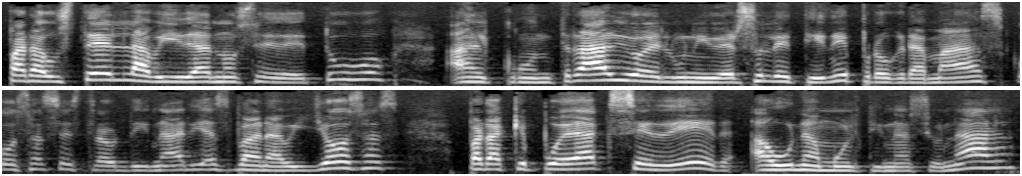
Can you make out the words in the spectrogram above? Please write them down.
Para usted la vida no se detuvo, al contrario, el universo le tiene programadas cosas extraordinarias, maravillosas, para que pueda acceder a una multinacional,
